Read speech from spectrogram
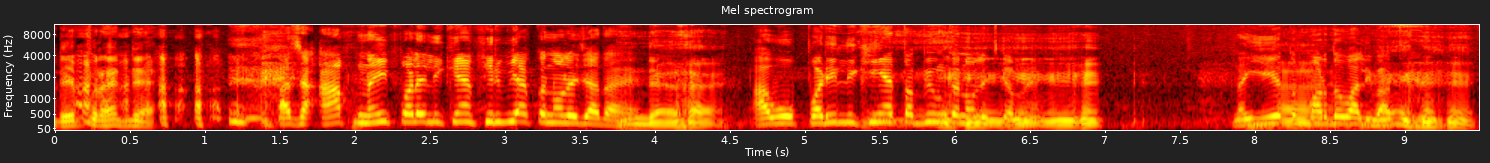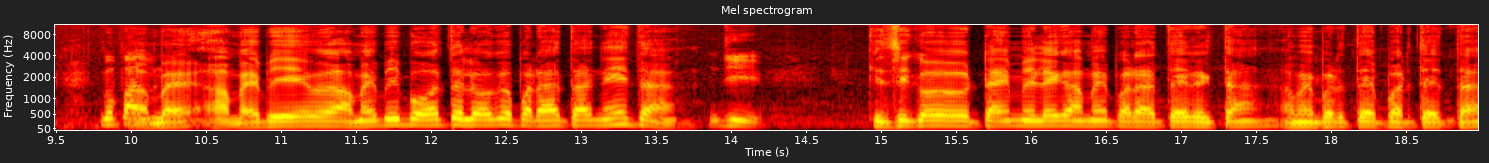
डिफरेंट है। अच्छा आप नहीं पढ़े लिखे हैं फिर भी आपका नॉलेज ज़्यादा है? अब वो पढ़ी लिखी हैं तब भी उनका नॉलेज कम है। नहीं ये तो मर्दों वाली बात है। गोपाल हमें हमें भी हमें भी बहुत लोग पढ़ाता नहीं था। जी। किसी को टाइम मिलेगा हमें पढ़ाते रहता हमें पढ़ते पढ़ते था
